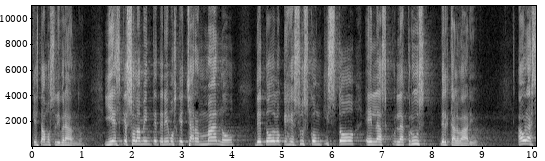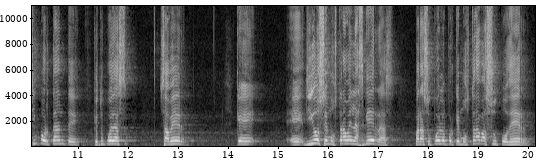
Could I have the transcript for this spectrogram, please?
que estamos librando. Y es que solamente tenemos que echar mano de todo lo que Jesús conquistó en la, cruz del Calvario. Ahora es importante que tú puedas saber que eh, Dios se mostraba en las guerras para su pueblo porque mostraba su poder,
